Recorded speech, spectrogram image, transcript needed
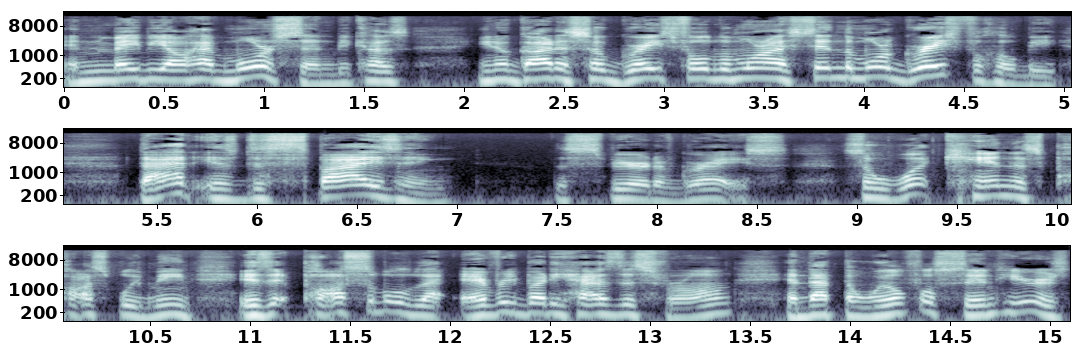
And maybe I'll have more sin because, you know, God is so graceful. The more I sin, the more graceful He'll be. That is despising the Spirit of grace. So, what can this possibly mean? Is it possible that everybody has this wrong and that the willful sin here is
